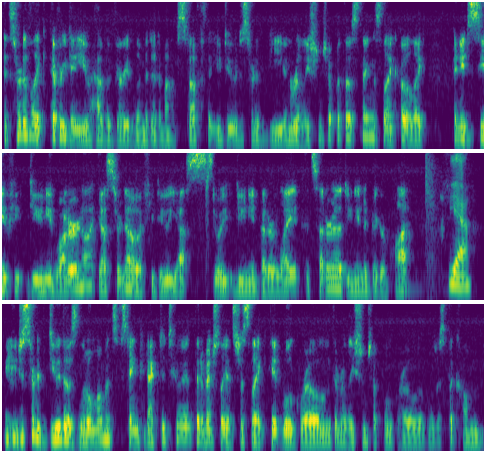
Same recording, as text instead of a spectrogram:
it's sort of like every day you have a very limited amount of stuff that you do to sort of be in relationship with those things like oh like i need to see if you do you need water or not? Yes or no. If you do yes. Do I, do you need better light etc do you need a bigger pot yeah if you just sort of do those little moments of staying connected to it then eventually it's just like it will grow the relationship will grow it will just become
